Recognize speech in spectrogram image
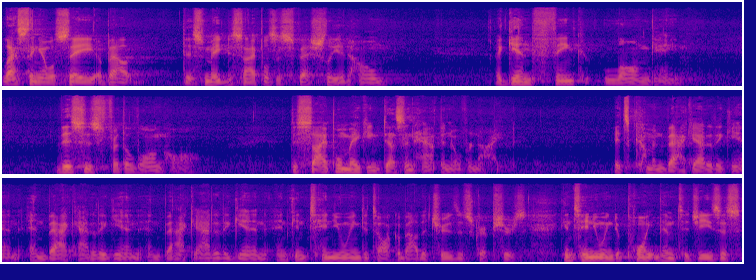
Last thing I will say about this make disciples, especially at home. Again, think long game. This is for the long haul. Disciple making doesn't happen overnight. It's coming back at it again and back at it again and back at it again and continuing to talk about the truths of scriptures, continuing to point them to Jesus.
